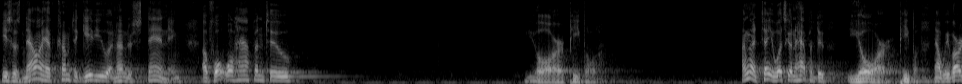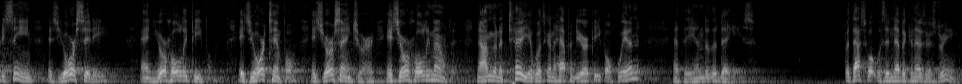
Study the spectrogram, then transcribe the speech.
He says, Now I have come to give you an understanding of what will happen to your people. I'm going to tell you what's going to happen to your people. Now, we've already seen it's your city and your holy people. It's your temple, it's your sanctuary, it's your holy mountain. Now, I'm going to tell you what's going to happen to your people when? At the end of the days. But that's what was in Nebuchadnezzar's dream.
